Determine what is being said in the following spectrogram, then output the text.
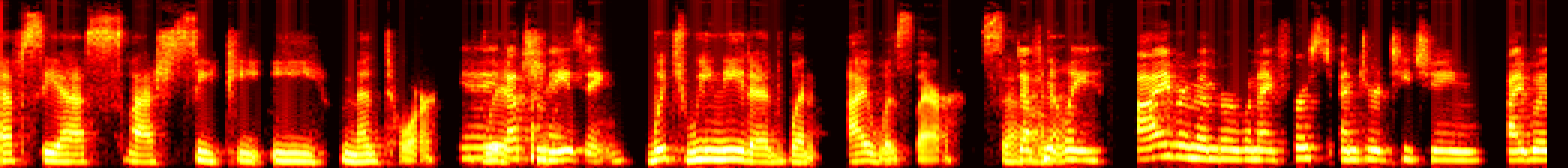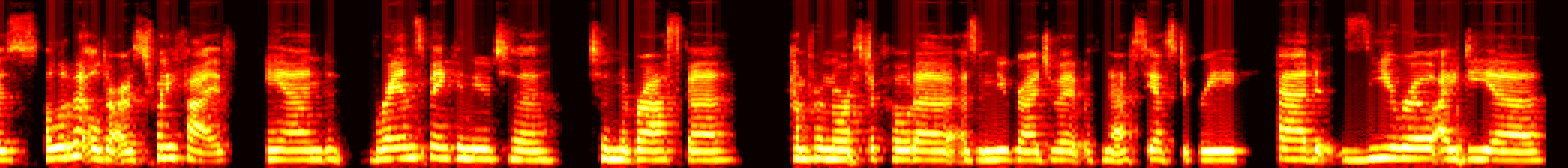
FCS slash CTE mentor. Yeah, which, that's amazing. Which we needed when I was there. So definitely. I remember when I first entered teaching, I was a little bit older. I was 25 and brand spanking new to to Nebraska, come from North Dakota as a new graduate with an FCS degree, had zero idea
